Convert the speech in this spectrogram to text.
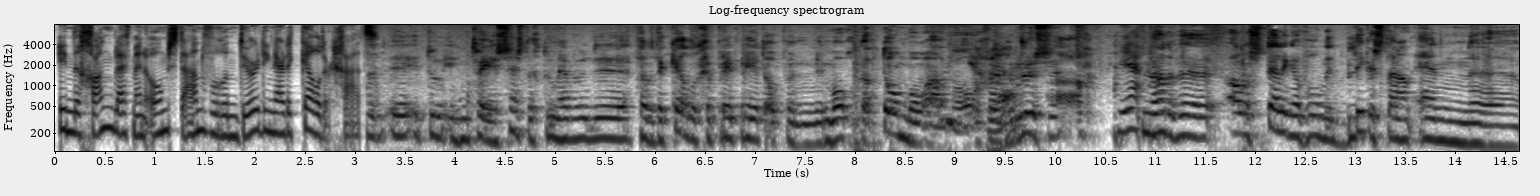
In de gang blijft mijn oom staan voor een deur die naar de kelder gaat. Uh, toen in 62 toen hebben we de, hadden we de kelder geprepareerd op een mogelijke atoomboomaanval oh, ja. van de Russen. Oh, ja. Toen hadden we alle stellingen vol met blikken staan en uh,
